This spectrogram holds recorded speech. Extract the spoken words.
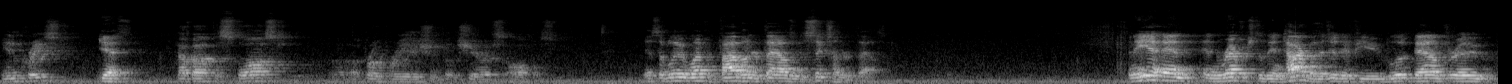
increased? Yes. How about the SPLOST uh, appropriation for the sheriff's office? Yes, I believe it went from 500,000 to 600,000. And he, and in reference to the entire budget, if you look down through,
